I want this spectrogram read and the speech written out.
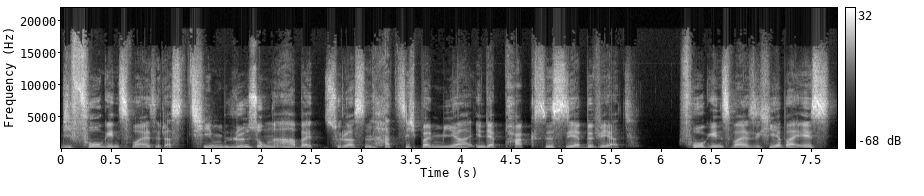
die Vorgehensweise, das Team Lösungen arbeiten zu lassen, hat sich bei mir in der Praxis sehr bewährt. Vorgehensweise hierbei ist,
